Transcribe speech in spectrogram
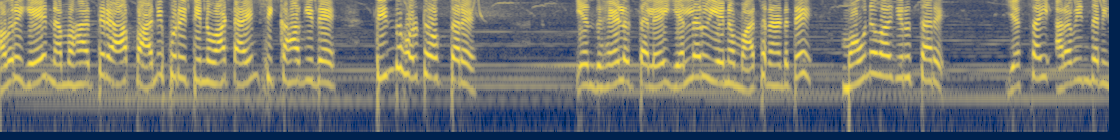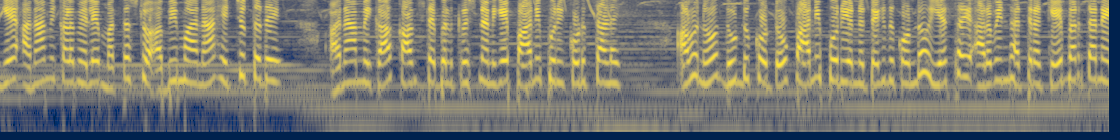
ಅವರಿಗೆ ನಮ್ಮ ಹತ್ತಿರ ಪಾನಿಪುರಿ ತಿನ್ನುವ ಟೈಮ್ ಸಿಕ್ಕ ಹಾಗಿದೆ. ತಿಂದು ಹೊರಟು ಹೋಗ್ತಾರೆ. ಎಂದು ಹೇಳುತ್ತಲೇ ಎಲ್ಲರೂ ಏನು ಮಾತನಾಡದೆ ಮೌನವಾಗಿರುತ್ತಾರೆ. ಎಸ್ಐ ಅರವಿಂದನಿಗೆ ಅನಾಮಿಕಳ ಮೇಲೆ ಮತ್ತಷ್ಟು ಅಭಿಮಾನ ಹೆಚ್ಚುತ್ತದೆ. ಅನಾಮಿಕ ಕಾನ್ಸ್ಟೇಬಲ್ ಕೃಷ್ಣನಿಗೆ ಪಾನಿಪುರಿ ಕೊಡುತ್ತಾಳೆ. ಅವನು ದುಡ್ಡು ಕೊಟ್ಟು ಪಾನಿಪುರಿಯನ್ನು ತೆಗೆದುಕೊಂಡು ಎಸ್ಐ ಅರವಿಂದ್ ಹತ್ತಿರಕ್ಕೆ ಬರ್ತಾನೆ.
